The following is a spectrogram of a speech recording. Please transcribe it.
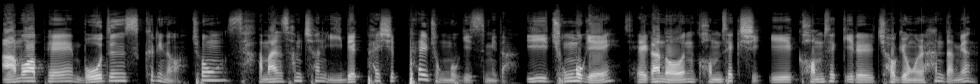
암호화폐의 모든 스크리너 총 43,288 종목이 있습니다. 이 종목에 제가 넣은 검색식 이 검색기를 적용을 한다면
